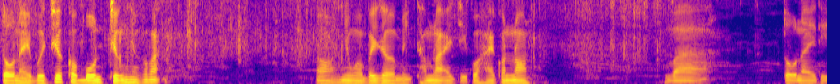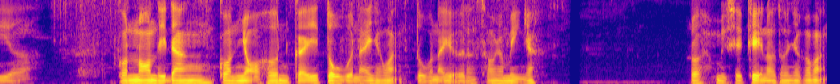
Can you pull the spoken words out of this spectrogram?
Tổ này vừa trước có bốn trứng nha các bạn đó nhưng mà bây giờ mình thăm lại chỉ có hai con non. Và tổ này thì uh, con non thì đang còn nhỏ hơn cái tổ vừa nãy nha các bạn. Tổ vừa nãy ở đằng sau nhà mình nhé rồi mình sẽ kệ nó thôi nha các bạn.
